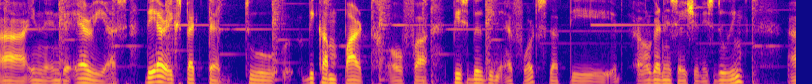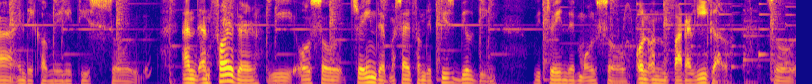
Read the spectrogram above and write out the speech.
uh, in, in the areas, they are expected to become part of uh, peace building efforts that the organization is doing uh, in the communities. So, and, and further, we also train them, aside from the peace building, we train them also on, on paralegal so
